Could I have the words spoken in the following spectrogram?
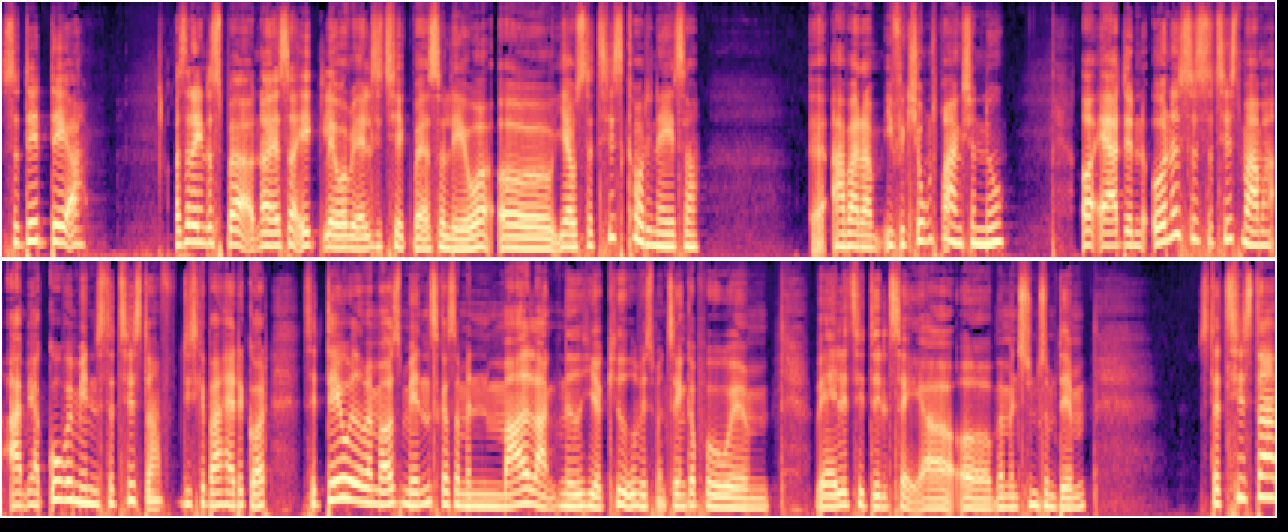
Så det er der. Og så er der en, der spørger, når jeg så ikke laver reality check, hvad jeg så laver. Og jeg er jo statistkoordinator, øh, arbejder i fiktionsbranchen nu og er den ondeste statistmamma. Ej, jeg er god ved mine statister. De skal bare have det godt. Så det er med også mennesker, som er meget langt nede i hierarkiet, hvis man tænker på øh, reality-deltagere og hvad man synes om dem. Statister,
